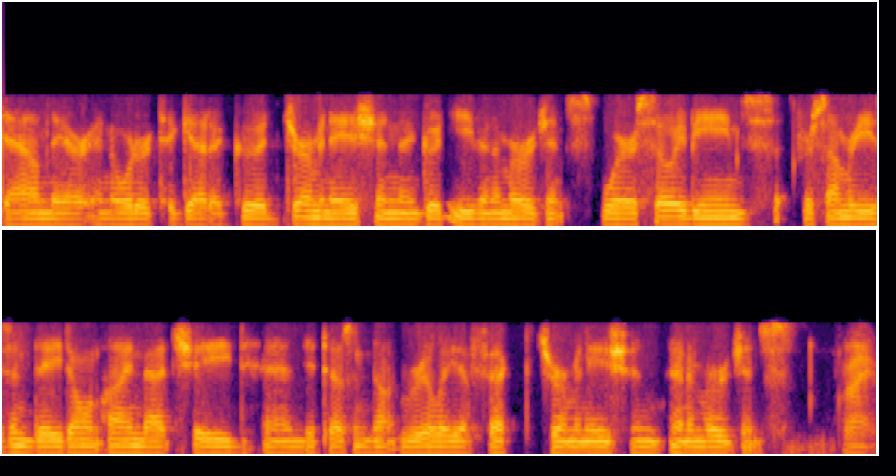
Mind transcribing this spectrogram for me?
down there in order to get a good germination and good even emergence. Where soybeans, for some reason, they don't mind that shade and it doesn't not really affect germination and emergence. Right.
